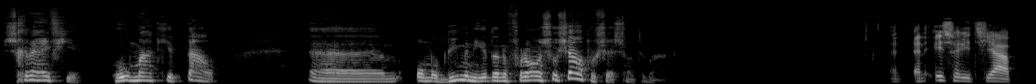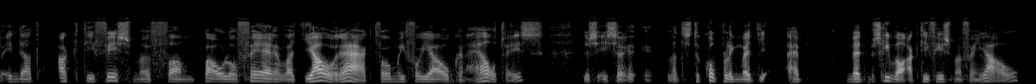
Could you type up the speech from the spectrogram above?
schrijf je, hoe maak je taal. Um, om op die manier er vooral een sociaal proces van te maken. En, en, is er iets, Jaap, in dat activisme van Paulo Freire wat jou raakt, waarom hij voor jou ook een held is? Dus is er, wat is de koppeling met, je, met misschien wel activisme van jou?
